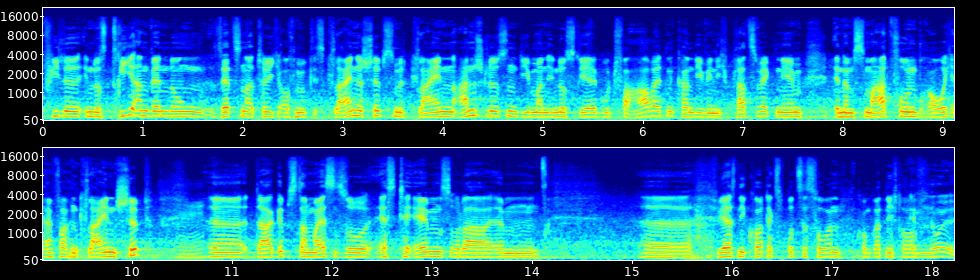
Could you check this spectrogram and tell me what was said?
Viele Industrieanwendungen setzen natürlich auf möglichst kleine Chips mit kleinen Anschlüssen, die man industriell gut verarbeiten kann, die wenig Platz wegnehmen. In einem Smartphone brauche ich einfach einen kleinen Chip. Mhm. Äh, da gibt es dann meistens so STMs oder ähm, äh, wie heißen die Cortex-Prozessoren? Kommt gerade nicht drauf. M0,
